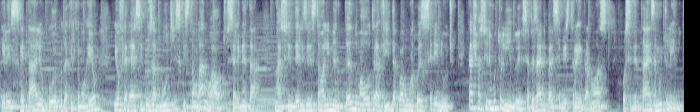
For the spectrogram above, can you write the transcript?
Eles retalham o corpo daquele que morreu e oferecem para os abutres que estão lá no alto se alimentar. No raciocínio deles, eles estão alimentando uma outra vida com alguma coisa que seria inútil. Eu acho um raciocínio muito lindo esse, apesar de parecer meio estranho para nós, ocidentais, é muito lindo.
